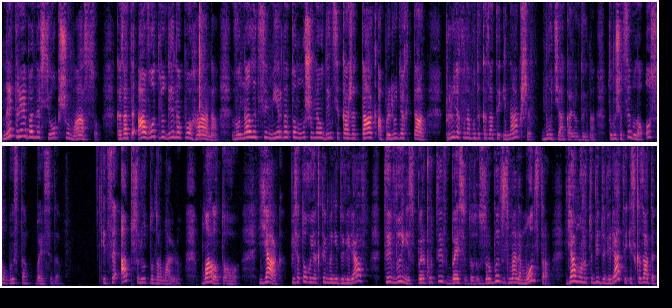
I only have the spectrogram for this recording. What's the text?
Не треба на всеобщу масу казати, а от людина погана, вона лицемірна, тому що наодинці каже так, а при людях так. При людях вона буде казати інакше, будь-яка людина, тому що це була особиста бесіда. І це абсолютно нормально. Мало того, як після того, як ти мені довіряв, ти виніс, перекрутив бесіду, зробив з мене монстра, я можу тобі довіряти і сказати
